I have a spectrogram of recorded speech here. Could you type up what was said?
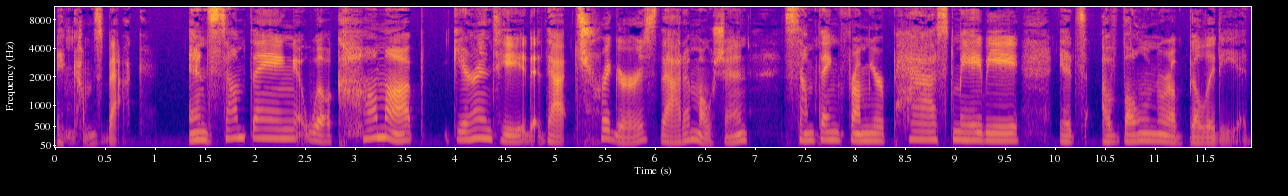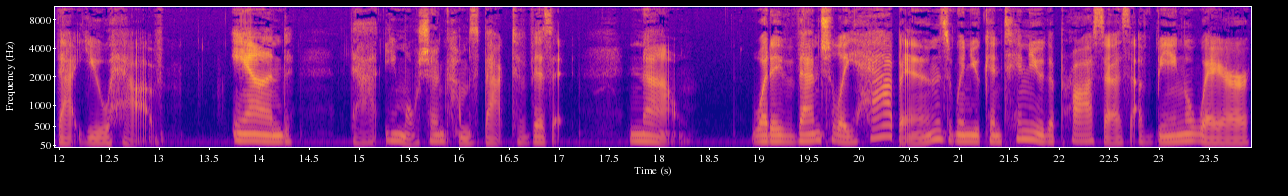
it comes back. And something will come up guaranteed that triggers that emotion. Something from your past, maybe it's a vulnerability that you have. And that emotion comes back to visit. Now, what eventually happens when you continue the process of being aware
